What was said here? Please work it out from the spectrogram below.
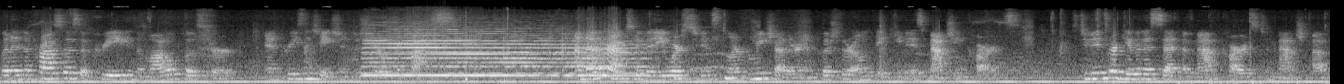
but in the process of creating the model poster and presentation to share with the class. Another activity where students learn from each other and push their own thinking is matching cards. Students are given a set of math cards to match up.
